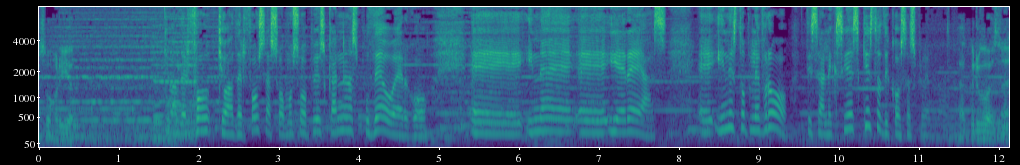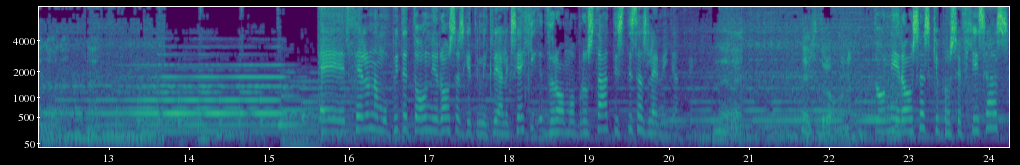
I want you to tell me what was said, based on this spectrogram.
στο χωριό. Και ο, αδερφό, και ο αδερφός σας όμως, ο οποίος κάνει ένα σπουδαίο έργο, ε, είναι ε, ιερέας, ε, είναι στο πλευρό της Αλεξίας και στο δικό σας πλευρό. Ακριβώς, ναι, ναι, ναι. ναι. Ε, θέλω να μου πείτε το όνειρό σας για τη μικρή Αλεξία. Έχει δρόμο μπροστά της, τι σας λένε οι γιατροί; Ναι, έχει δρόμο, ναι. Το όνειρό σας και η προσευχή σας,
